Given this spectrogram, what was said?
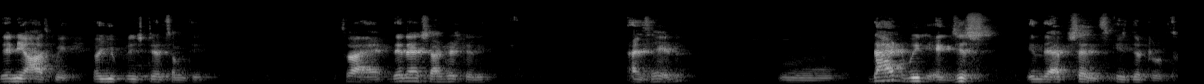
Then he asked me, Now you please tell something. So I, then I started telling. I said, mm, that which exists in the absence is the truth.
